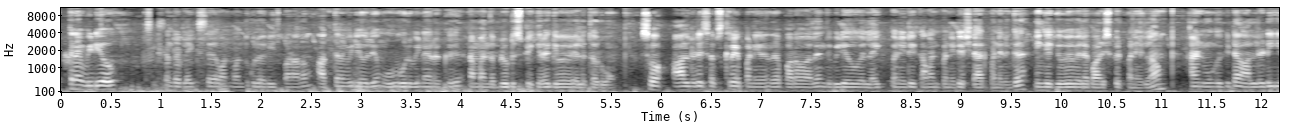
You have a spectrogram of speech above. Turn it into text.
எத்தனை video six hundred likes one மந்த்துக்குள்ளே ரீச் பண்ணாலும் அத்தனை வீடியோலையும் ஒவ்வொரு வினருக்கு நம்ம இந்த ப்ளூடூத் ஸ்பீக்கரை கிவ்வேல தருவோம். ஸோ ஆல்ரெடி சப்ஸ்கிரைப் பண்ணியிருந்தால் பரவாயில்ல. இந்த வீடியோவை லைக் பண்ணிவிட்டு கமெண்ட் பண்ணிவிட்டு ஷேர் பண்ணிடுங்க நீங்கள் கிவ்வேல பார்ட்டிசிபேட் பண்ணிடலாம். அண்ட் உங்ககிட்ட ஆல்ரெடி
